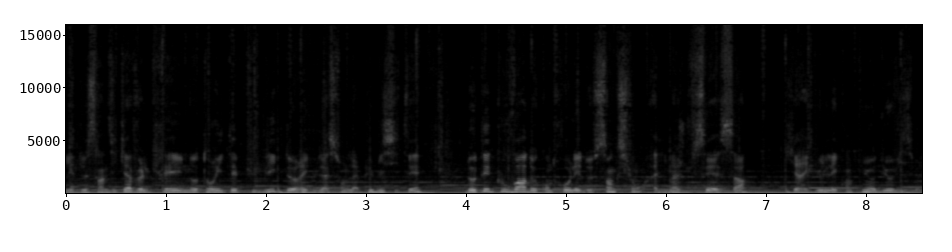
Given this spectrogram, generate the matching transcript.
Les deux syndicats veulent créer une autorité publique de régulation de la publicité, dotée de pouvoirs de contrôle et de sanctions à l'image du CSA, qui régule les contenus audiovisuels.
